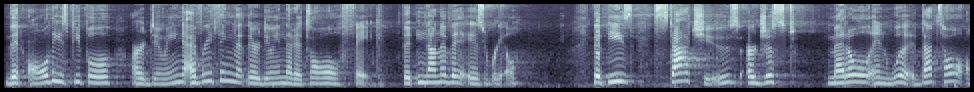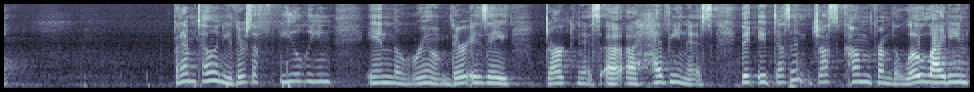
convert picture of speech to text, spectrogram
that all these people are doing, everything that they're doing, that it's all fake, that none of it is real, that these statues are just metal and wood. That's all. But I'm telling you, there's a feeling in the room. There is a darkness, a, a heaviness, that it doesn't just come from the low lighting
